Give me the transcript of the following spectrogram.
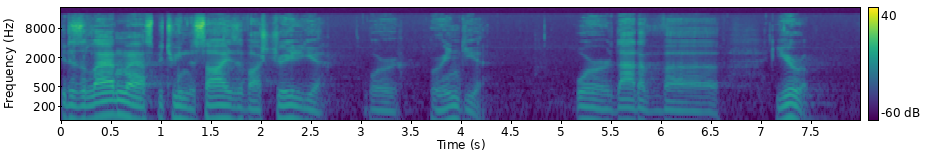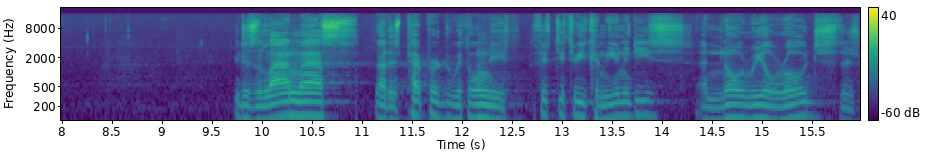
it is a landmass between the size of Australia or, or India or that of uh, Europe. It is a landmass that is peppered with only 53 communities and no real roads. There's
